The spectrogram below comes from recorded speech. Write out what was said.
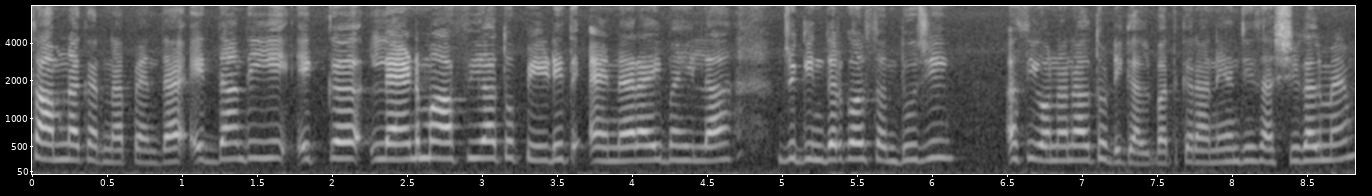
ਸਾਹਮਣਾ ਕਰਨਾ ਪੈਂਦਾ ਹੈ। ਇਦਾਂ ਦੀ ਇੱਕ ਲੈਂਡ ਮਾਫੀਆ ਤੋਂ ਪੀੜਿਤ ਐਨ ਆਰ ਆਈ ਮਹਿਲਾ ਜੋਗਿੰਦਰ ਕੌਰ ਸੰਧੂ ਜੀ ਅਸੀਂ ਉਹਨਾਂ ਨਾਲ ਤੁਹਾਡੀ ਗੱਲਬਾਤ ਕਰਾਣੇ ਹਾਂ। ਜੀ ਸਤਿ ਸ਼੍ਰੀ ਅਕਾਲ ਮੈਮ।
